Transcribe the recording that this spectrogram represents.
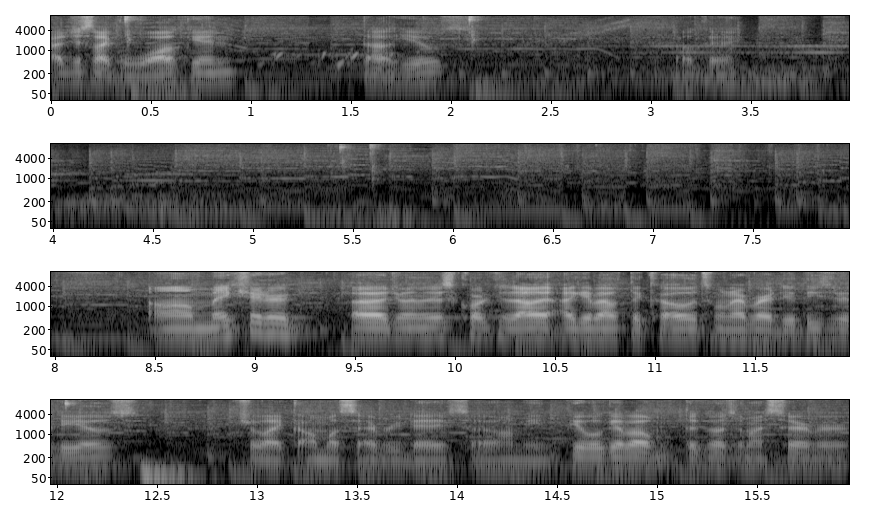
I just like walk in without heals? Okay. Um, make sure to uh, join the Discord because I, I give out the codes whenever I do these videos which are like almost every day. So I mean, people give out the codes on my server.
